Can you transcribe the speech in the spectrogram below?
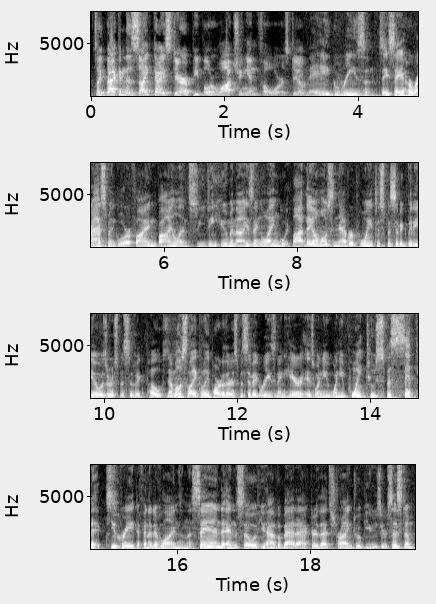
It's like back in the Zeitgeist era, people are watching Infowars, dude. vague reasons. They say harassment, glorifying violence, dehumanizing language, but they almost never point to specific videos or a specific post. Now, most likely, part of their specific reasoning here is when you when you point to specifics, you create definitive lines in the sand, and so if you have a bad actor that's trying to abuse your system,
